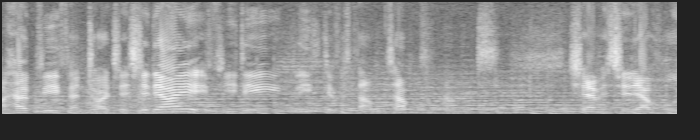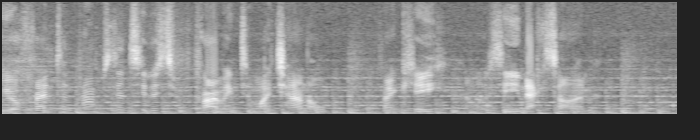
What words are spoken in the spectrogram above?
I hope you've enjoyed this video. If you do, please give a thumbs up and share this video with all your friends and perhaps consider subscribing to my channel. Thank you and I'll see you next time.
